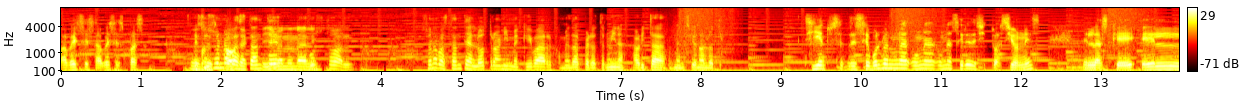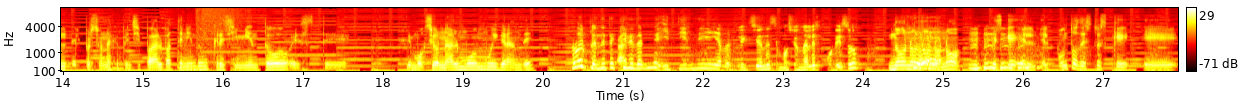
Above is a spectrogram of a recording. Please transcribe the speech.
A veces, a veces pasa. Eso Su suena bastante justo al. Suena bastante al otro anime que iba a recomendar, pero termina. Ahorita menciono al otro. Sí, entonces se vuelven una, una, una serie de situaciones en las que él, el personaje principal, va teniendo un crecimiento este emocional muy muy grande. Todo el planeta quiere darle y tiene reflexiones emocionales por eso. No, no, no, no, no. Es que el, el punto de esto es que eh,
